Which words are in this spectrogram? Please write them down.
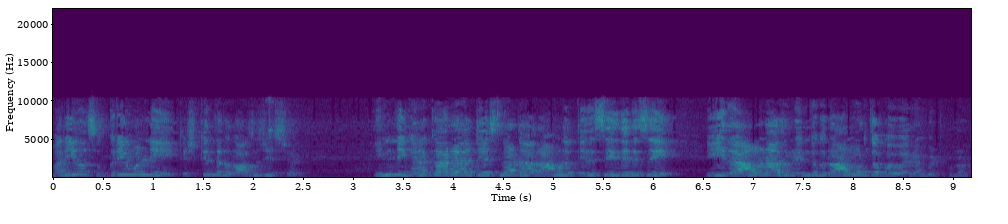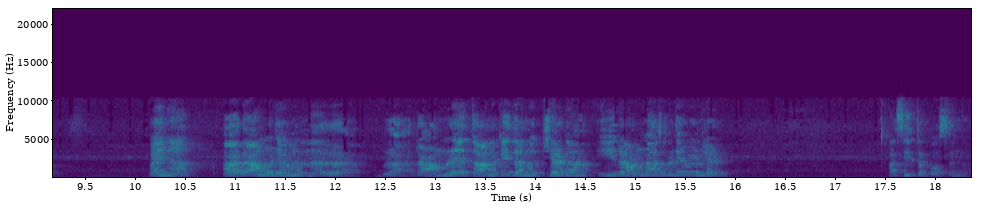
మరియు సుగ్రీవుణ్ణి కిష్కిందకు రాజు చేశాడు. ఇన్ని ఘనకార్యాలు చేసినాడు ఆ రాముడు తెలిసి తెలిసి ఈ రావణాసుడు ఎందుకు రాముడితో పోయి వైరం పెట్టుకున్నాడు? పైన ఆ రాముడు ఏమన్నా రాముడే తానకై తాను వచ్చాడా ఈ రావణాసురుడే వెళ్ళాడు. ఆ కోసంగా.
